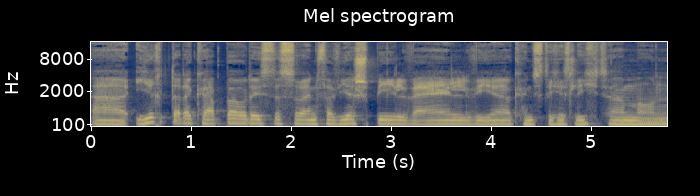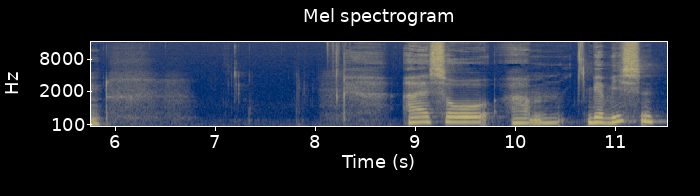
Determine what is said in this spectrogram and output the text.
Äh, irrt da der Körper oder ist das so ein Verwirrspiel, weil wir künstliches Licht haben und also ähm, wir wissen,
